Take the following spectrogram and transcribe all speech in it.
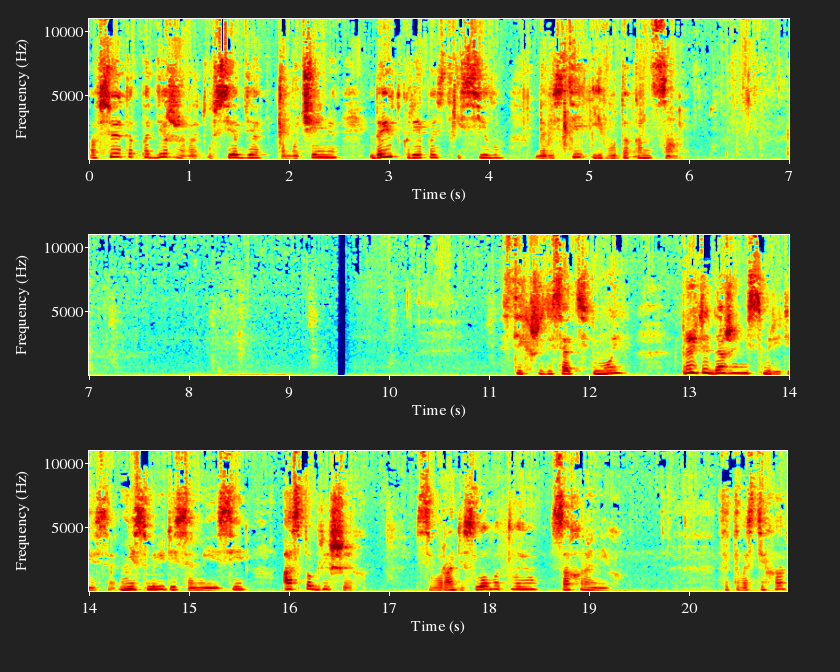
во все это поддерживает усердие к обучению и дает крепость и силу довести его до конца. Стих 67. «Прежде даже не смиритесь, не смиритесь, Мессии, а с погреших. Всего ради Слова Твое сохрани их». С этого стиха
